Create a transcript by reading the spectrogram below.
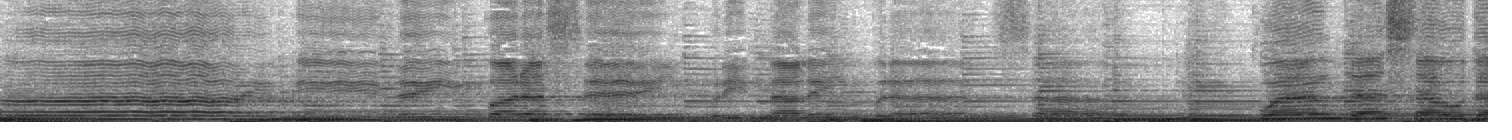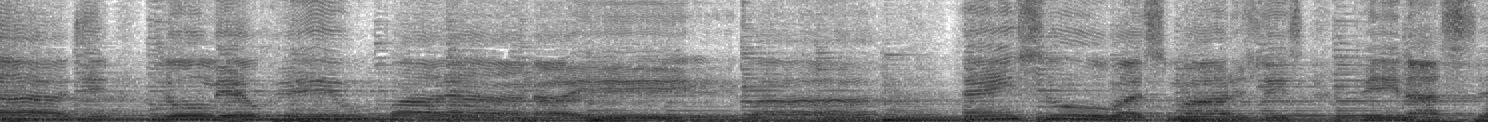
Ai, vivem para sempre na lembrança. Quanta saudade do meu rio Paranaíba. Em suas margens vi nascer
